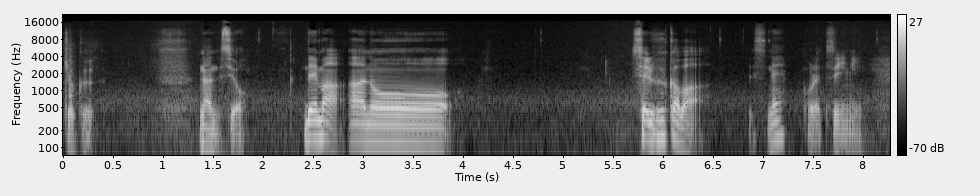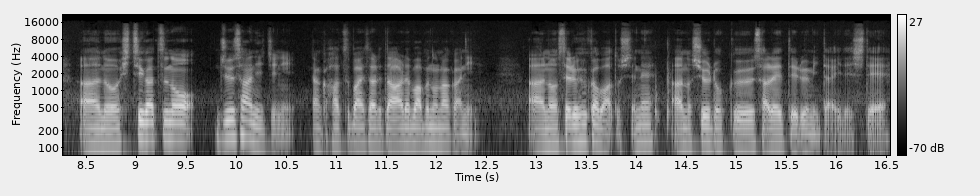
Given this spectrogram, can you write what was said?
曲なんですよ。でまああのセルフカバーですね。これついに。あの7月の13日になんか発売されたアルバムの中にあのセルフカバーとしてねあの収録されてるみたいでして。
